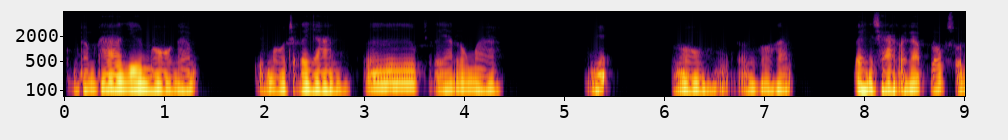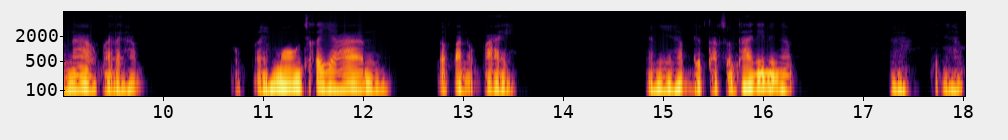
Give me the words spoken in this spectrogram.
ผมทำท่ายืนมองครับ ยืนมองจักรยานปึ๊บจักรยานลงมาตรงนี้มองนี่ตรงนี้พอครับ แบ่งฉากเลยครับ ลบส่วนหน้าออกไปเลยครับ ออกไปมองจักรยานแล้วปั่นออกไป อันนี้ครับเดี๋ยวตัดส่วนท้ายนิดนึงครับ อ่าเห็นไหมครับ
